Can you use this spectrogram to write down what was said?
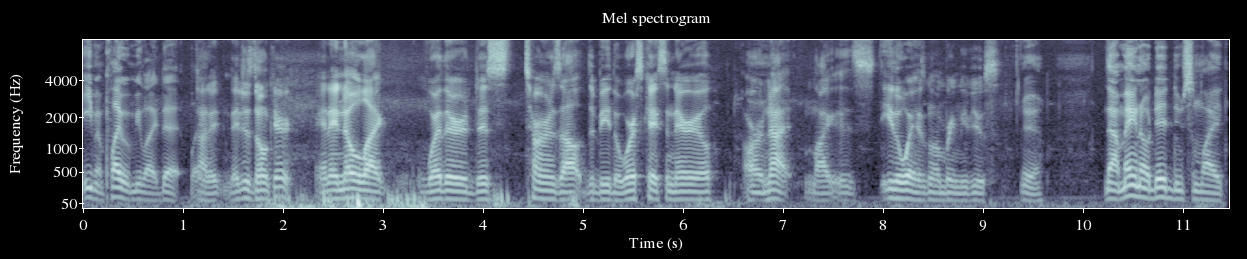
even play with me like that? Like, No, they, they just don't care, and they know like whether this turns out to be the worst case scenario or mm-hmm. not. Like it's either way, it's gonna bring me views. Yeah. Now Maino did do some like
